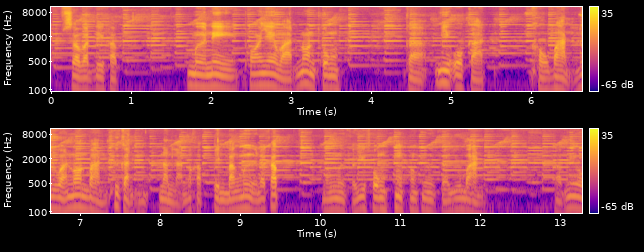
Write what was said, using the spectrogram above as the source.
บสวัสดีครับ เมื่อนี่พ่อใหญ่หวาดนอนทงก็มีโอกาสเข้าบ้านหรือว่านอนบ้านคือกันนั่นแหละนะครับ เป็นบางมือนะครับบางมือก็อยู่ทงบางมือก็อยู่บ้านครับมีโอ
